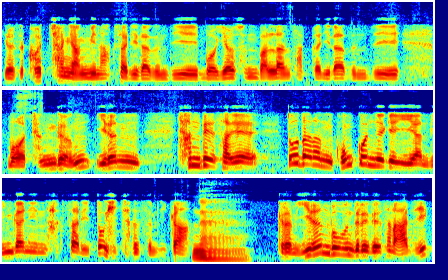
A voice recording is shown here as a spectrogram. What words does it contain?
그래서 거창 양민 학살이라든지 뭐 여순 반란 사건이라든지 뭐 등등 이런 현대사의 또 다른 공권력에 의한 민간인 학살이 또 있지 않습니까? 네. 그럼 이런 부분들에 대해서는 아직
